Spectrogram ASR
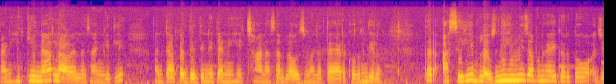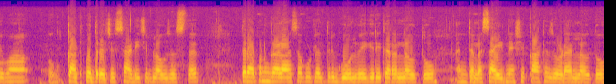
आणि ही किनार लावायला सांगितली. आणि त्या पद्धतीने त्यांनी हे छान असा ब्लाऊज मला तयार करून दिला. तर असेही ब्लाऊज नेहमीच आपण काय करतो जेव्हा काठपदराचे साडीचे ब्लाऊज असतात. तर आपण गळा असा कुठला तरी गोल वगैरे करायला लावतो आणि त्याला साईडने असे काठ जोडायला लावतो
